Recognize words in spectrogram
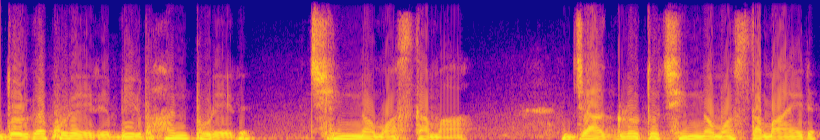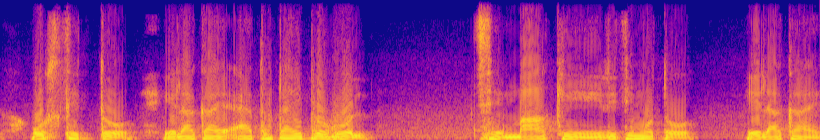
দুর্গাপুরের বীরভানপুরের ছিন্ন মস্তা মা জাগ্রত ছিন্ন মস্তা মায়ের অস্তিত্ব এলাকায় এতটাই প্রবল যে মাকে রীতিমতো এলাকায়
